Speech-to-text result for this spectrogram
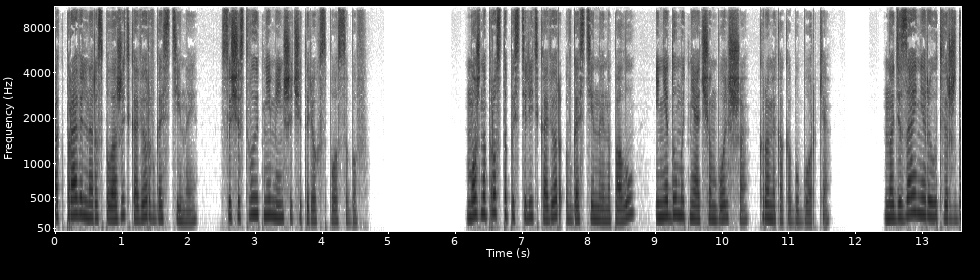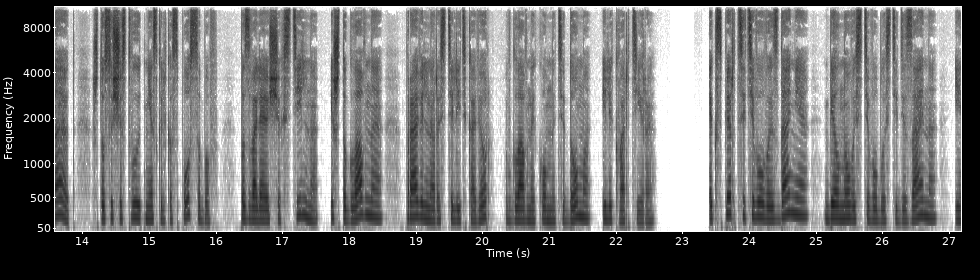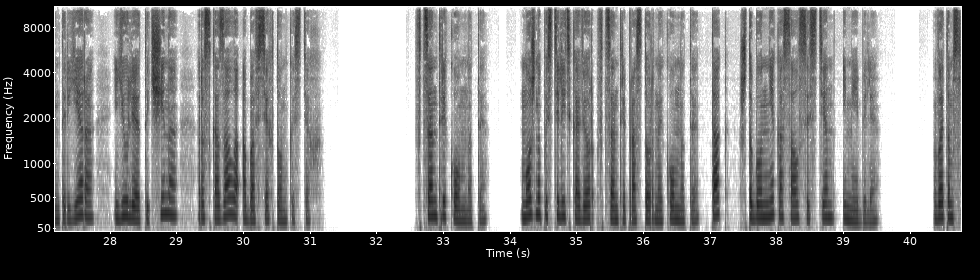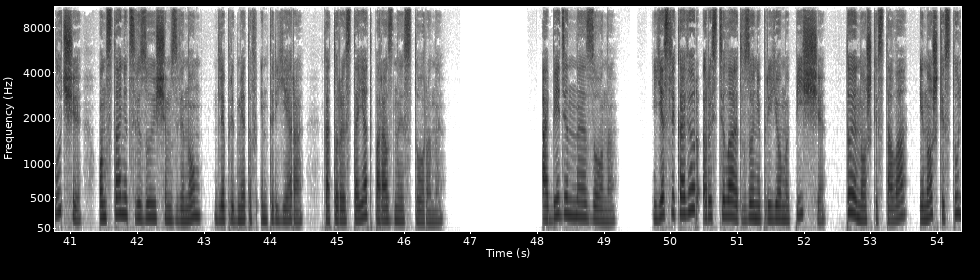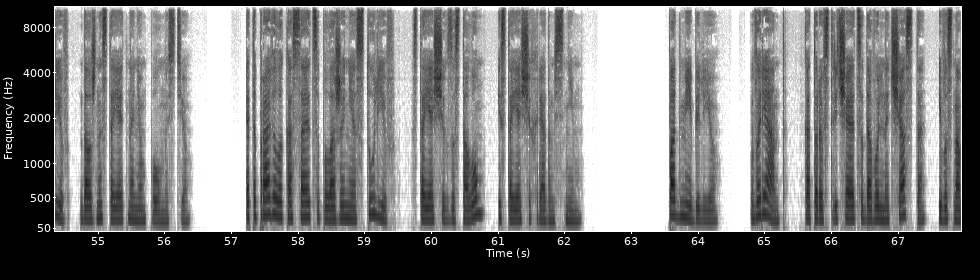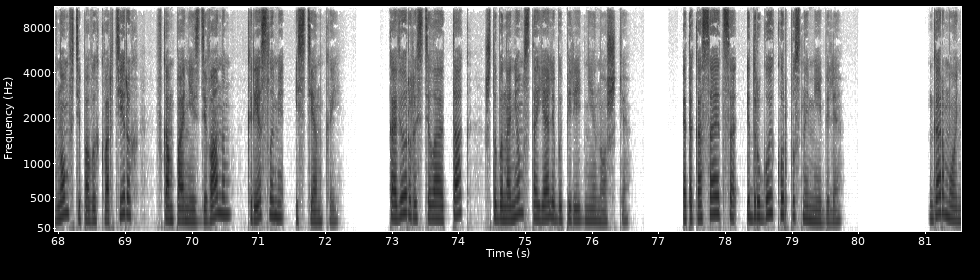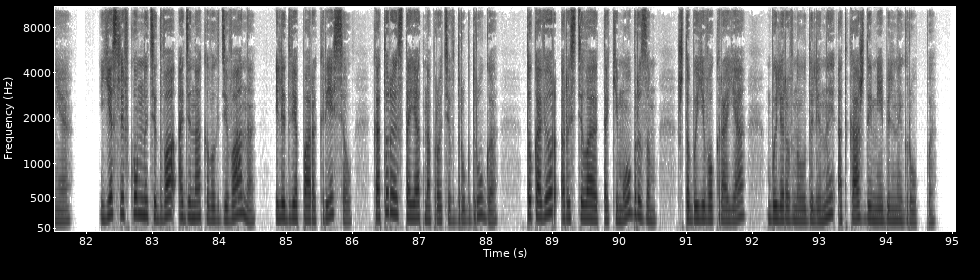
Как правильно расположить ковер в гостиной? Существует не меньше четырех способов. Можно просто постелить ковер в гостиной на полу и не думать ни о чем больше, кроме как об уборке. Но дизайнеры утверждают, что существует несколько способов, позволяющих стильно и, что главное, правильно расстелить ковер в главной комнате дома или квартиры. Эксперт сетевого издания «Бел новости» в области дизайна и интерьера Юлия Тычина рассказала обо всех тонкостях. В центре комнаты. Можно постелить ковер в центре просторной комнаты так, чтобы он не касался стен и мебели. В этом случае он станет связующим звеном для предметов интерьера, которые стоят по разные стороны. Обеденная зона. Если ковер расстилают в зоне приема пищи, то и ножки стола, и ножки стульев должны стоять на нем полностью. Это правило касается положения стульев, стоящих за столом и стоящих рядом с ним. Под мебелью. Вариант, который встречается довольно часто и в основном в типовых квартирах в компании с диваном, креслами и стенкой. Ковер расстилают так, чтобы на нем стояли бы передние ножки. Это касается и другой корпусной мебели. Гармония. Если в комнате два одинаковых дивана или две пары кресел – которые стоят напротив друг друга, то ковер расстилают таким образом, чтобы его края были равноудалены от каждой мебельной группы.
